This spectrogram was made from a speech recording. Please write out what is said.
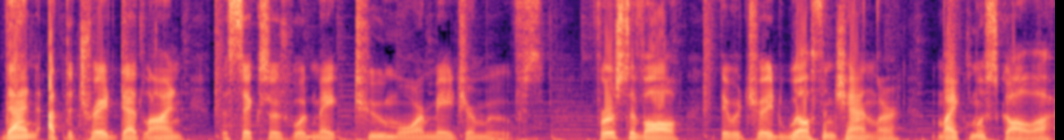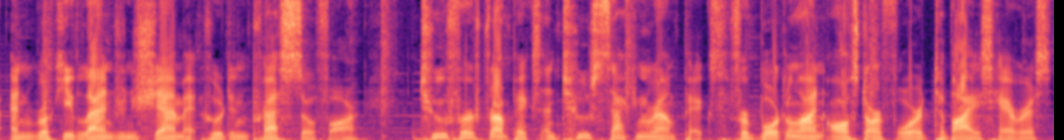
Then, at the trade deadline, the Sixers would make two more major moves. First of all, they would trade Wilson Chandler, Mike Muscala, and rookie Landry Shamet, who had impressed so far, two first round picks and two second round picks for borderline all star forward Tobias Harris,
